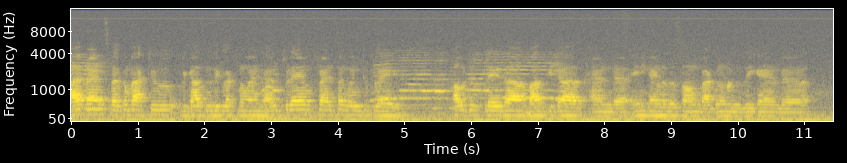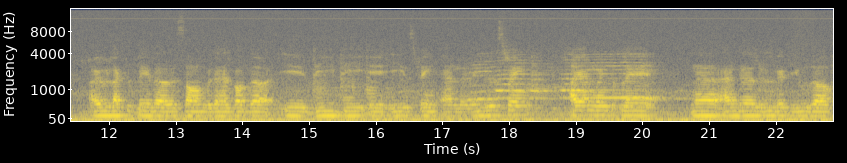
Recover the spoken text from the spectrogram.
Hi friends, welcome back to Vikas Music Lucknow and, and today I'm friends I'm going to play how to play the bass guitar and uh, any kind of the song background music and uh, I would like to play the, song with the help of the E, D, D, A, E string and in this string. I am going to play uh, and a little bit use of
